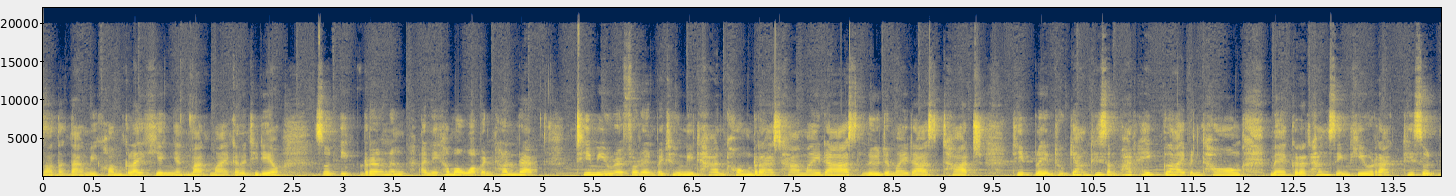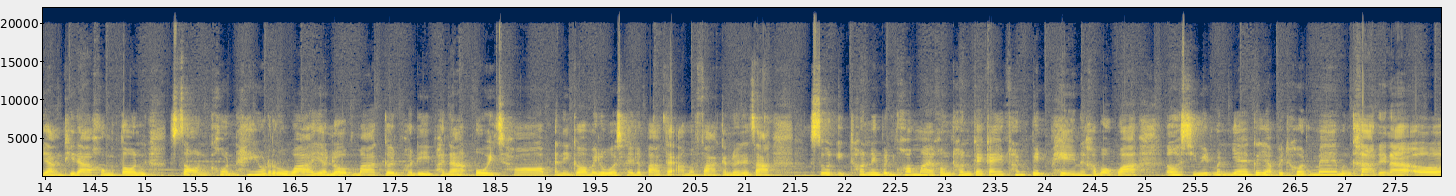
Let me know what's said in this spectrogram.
สรต่างๆ มีความใกล้เคียงอย่างมากมายกันเลยทีเดียว ส่วนอีกเรื่องหนึ่งอันนี้เขาบอกว่าเป็นท่อนแรป ที่มี reference ไปถึงนิทานของราชาไมดัสหรือ The Midas Touch ที่เปลี่ยนทุกอย่างที่สัมผัสให้กลายเป็นทอง แม้กระทั่งสิ่งที่รักที่สุดอย่างธิดาของตน สอนคนให้รู้ว่าอย่าโลภมากเกินพอดีพนะโอยชอบ อันนี้ก็ไม่รู้ว่าใช่หรือเปล่าแต่เอามาฝากกันด้วยนะจ๊ะ ส่วนอีกท่อนนึงเป็นความหมายของท่อนใกล้ๆท่อนปิดเพลงนะคะบอกว่าเออชีวิตมันแย่ก็อย่าไปโทษแม่มึงขาดด้วยนะ เออ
